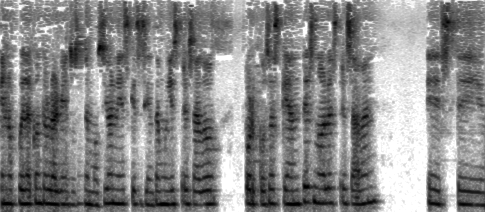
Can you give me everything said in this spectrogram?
que no pueda controlar bien sus emociones, que se sienta muy estresado por cosas que antes no lo estresaban este,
